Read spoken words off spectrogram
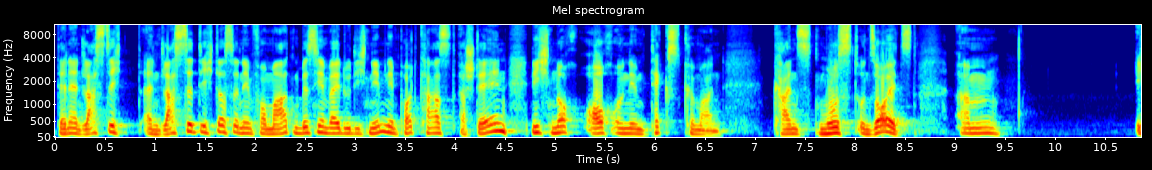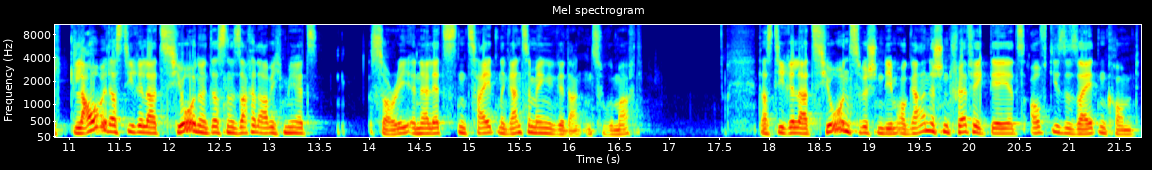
dann entlastet, entlastet dich das in dem Format ein bisschen, weil du dich neben dem Podcast erstellen nicht noch auch um den Text kümmern kannst, musst und sollst. Ähm, ich glaube, dass die Relation, und das ist eine Sache, da habe ich mir jetzt, sorry, in der letzten Zeit eine ganze Menge Gedanken zugemacht. Dass die Relation zwischen dem organischen Traffic, der jetzt auf diese Seiten kommt,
